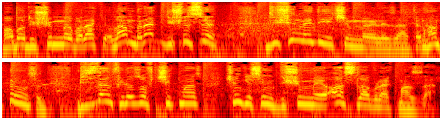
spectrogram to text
Baba düşünme bırak. Lan bırak düşünsün. Düşünmediği için böyle zaten anlıyor musun? Bizden filozof çıkmaz. Çünkü seni düşünmeye asla bırakmazlar.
